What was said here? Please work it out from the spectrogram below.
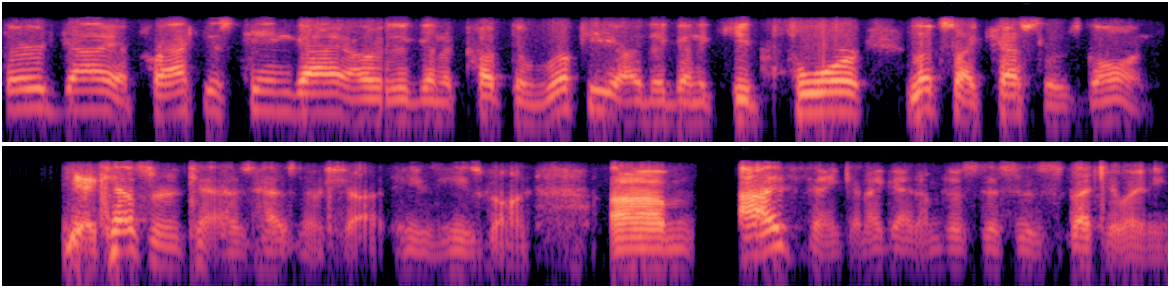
third guy, a practice team guy? Are they going to cut the rookie? Are they going to keep four? Looks like Kessler's gone. Yeah, Kessler has has no shot. He he's gone. Um, I think, and again, I'm just this is speculating.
